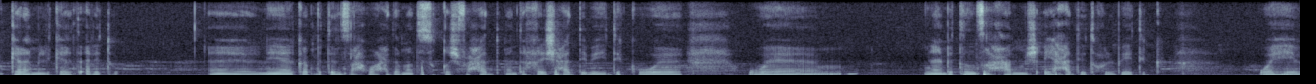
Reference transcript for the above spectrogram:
الكلام اللي كانت قالته آه، إن هي كانت بتنصح واحدة ما تثقش في حد ما تدخليش حد بيتك و, و... يعني بتنصحها مش أي حد يدخل بيتك. وهي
